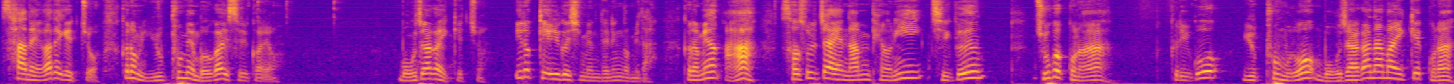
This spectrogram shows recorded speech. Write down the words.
사내가 되겠죠. 그럼 유품에 뭐가 있을까요? 모자가 있겠죠. 이렇게 읽으시면 되는 겁니다. 그러면 아 서술자의 남편이 지금 죽었구나. 그리고 유품으로 모자가 남아 있겠구나.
